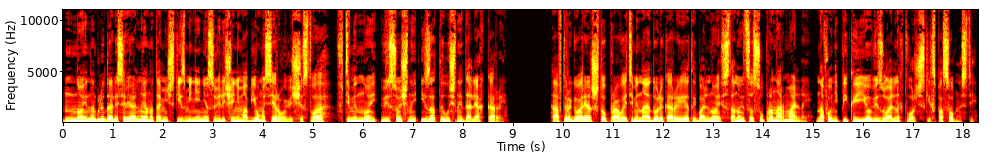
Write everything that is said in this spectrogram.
но и наблюдались реальные анатомические изменения с увеличением объема серого вещества в теменной, височной и затылочной долях коры. Авторы говорят, что правая теменная доля коры этой больной становится супранормальной на фоне пика ее визуальных творческих способностей.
